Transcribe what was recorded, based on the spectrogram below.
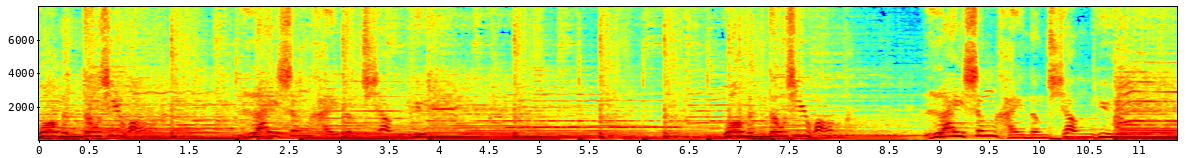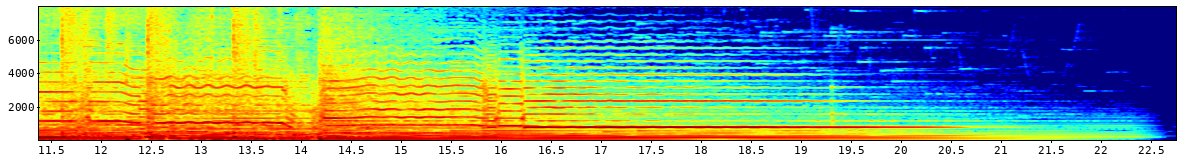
我们都希望。来生还能相遇，我们都希望来生还能相遇。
